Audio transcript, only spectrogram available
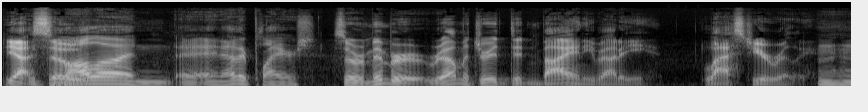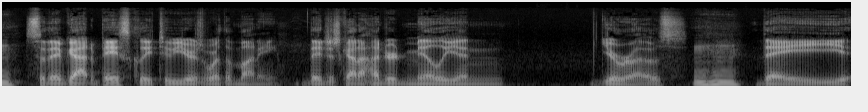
Yeah, so Mala and and other players. So remember, Real Madrid didn't buy anybody last year, really. Mm-hmm. So they've got basically two years worth of money. They just got 100 million euros. Mm-hmm. They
